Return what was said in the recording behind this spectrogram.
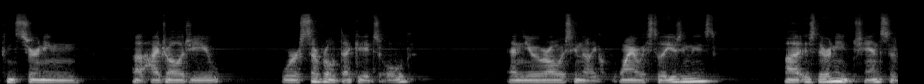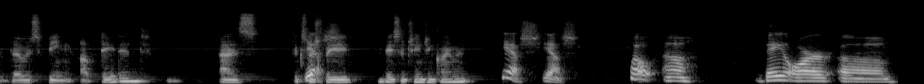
concerning uh, hydrology were several decades old, and you were always saying like, why are we still using these? Uh, is there any chance of those being updated as especially in face of changing climate? Yes, yes. Well, uh, they are, um,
